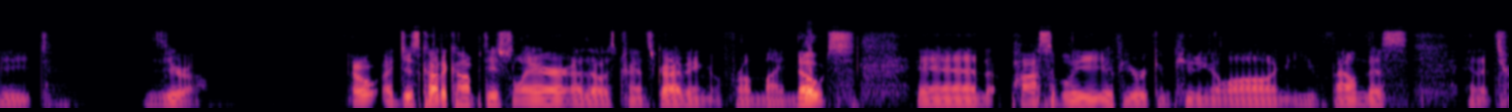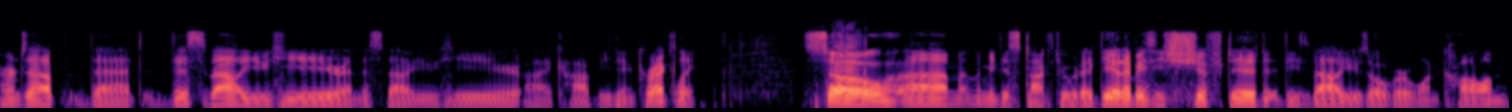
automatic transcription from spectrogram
0.880. Oh, I just caught a computational error as I was transcribing from my notes. And possibly if you were computing along, you found this. And it turns out that this value here and this value here, I copied incorrectly. So um, let me just talk through what I did. I basically shifted these values over one column.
